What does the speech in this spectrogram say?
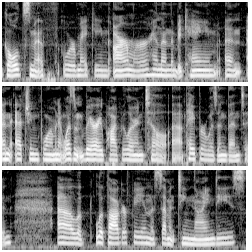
goldsmiths were making armor, and then it became an, an etching form, and it wasn't very popular until uh, paper was invented. Uh, lithography in the 1790s.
